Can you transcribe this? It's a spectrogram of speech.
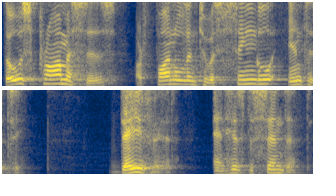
those promises are funneled into a single entity David and his descendant.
